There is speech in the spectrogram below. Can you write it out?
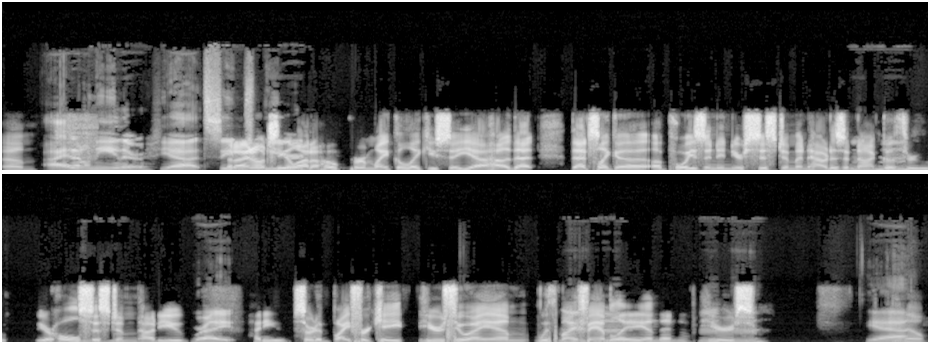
um I don't either. Yeah, it seems. but I don't see a lot of hope for Michael, like you say. Yeah, how, that that's like a, a poison in your system, and how does it not go Mhm. through your whole Mhm. system? How do you right. how do you sort of bifurcate here's who i am with my Mhm. family and then here's Mhm. Yeah, you know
